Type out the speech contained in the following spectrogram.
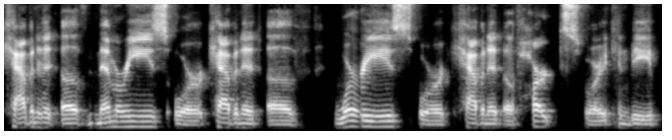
cabinet of memories or cabinet of worries or cabinet of hearts or it can be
